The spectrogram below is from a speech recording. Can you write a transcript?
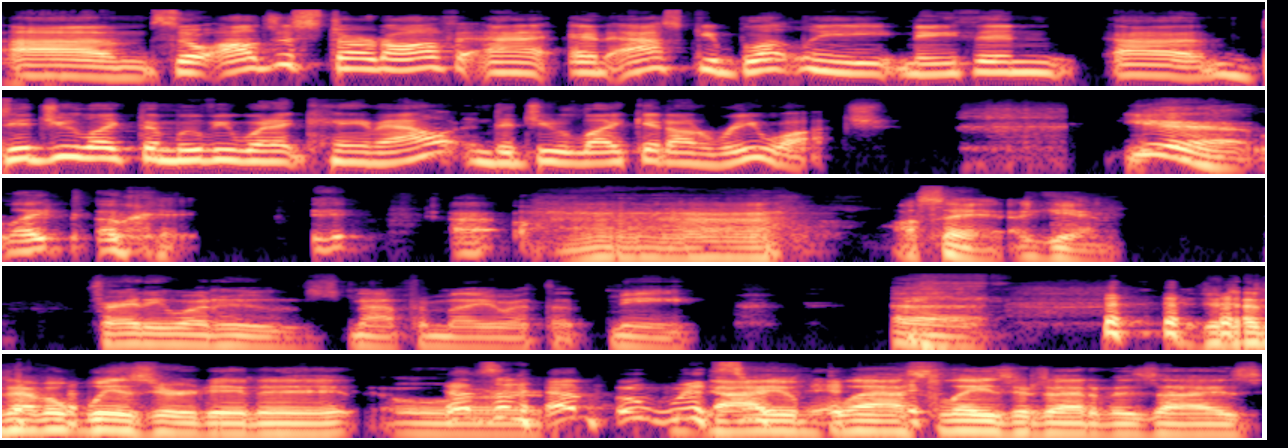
Um, so I'll just start off and, and ask you bluntly, Nathan, uh, did you like the movie when it came out, and did you like it on rewatch? Yeah, like okay. It, uh, I'll say it again for anyone who's not familiar with it, me. Uh, if it doesn't have a wizard in it or Doesn't have a wizard. guy who blasts lasers out of his eyes,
